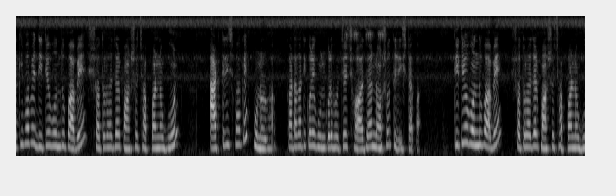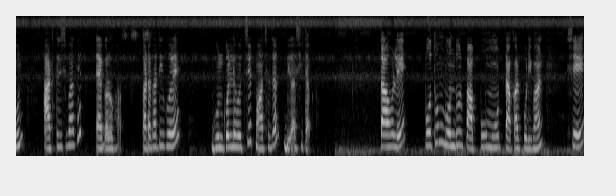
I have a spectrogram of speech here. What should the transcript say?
একইভাবে দ্বিতীয় বন্ধু পাবে সতেরো হাজার পাঁচশো ছাপ্পান্ন গুণ আটত্রিশ ভাগের পনেরো ভাগ। কাটাকাটি করে গুণ করে হচ্ছে ছ হাজার নশো তিরিশ টাকা। তৃতীয় বন্ধু পাবে সতেরো হাজার পাঁচশো ছাপ্পান্ন গুণ আটত্রিশ ভাগের এগারো ভাগ। কাটাকাটি করে গুণ করলে হচ্ছে পাঁচ হাজার বিরাশি টাকা। তাহলে প্রথম বন্ধুর প্রাপ্য মোট টাকার পরিমাণ। সে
